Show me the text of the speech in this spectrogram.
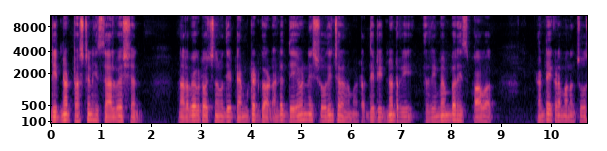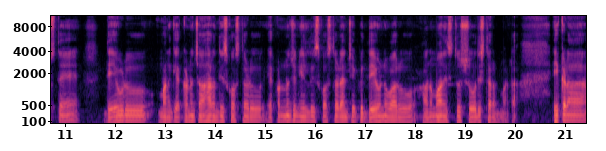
did not trust in his salvation నలభై ఒకటి వచ్చిన ది టెంప్టెడ్ గాడ్ అంటే దేవుడిని శోధించారనమాట they did not re remember his power అంటే ఇక్కడ మనం చూస్తే దేవుడు మనకి ఎక్కడి నుంచి ఆహారం తీసుకొస్తాడు ఎక్కడి నుంచి నీళ్ళు తీసుకొస్తాడు అని చెప్పి దేవుడిని వారు అనుమానిస్తూ శోధిస్తారనమాట ఇక్కడ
